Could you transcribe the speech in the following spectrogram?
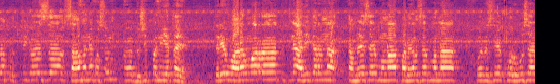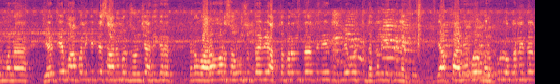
प्रत्येक वेळेस सहा महिन्यापासून दूषित पाणी येत आहे. तरी वारंवार तिथल्या अधिकाऱ्यांना कांबळे साहेब म्हणा पडगाल साहेब म्हणा पण ते कोरगू साहेब म्हणा जे जे महापालिकेचे सहा नंबर झोनचे अधिकारी आहेत त्यांना वारंवार सांगून सुद्धा मी आतापर्यंत त्यांनी कुठल्या गोष्टी दखल घेतली नाही. या पाण्यामुळे भरपूर लोकांना इथं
